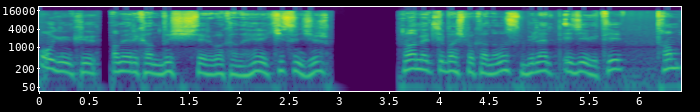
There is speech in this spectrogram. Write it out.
o günkü Amerikan Dışişleri Bakanı Henry Kissinger rahmetli Başbakanımız Bülent Ecevit'i tam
